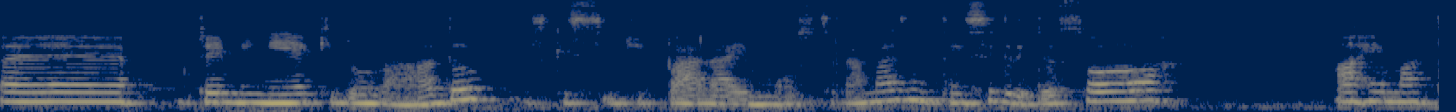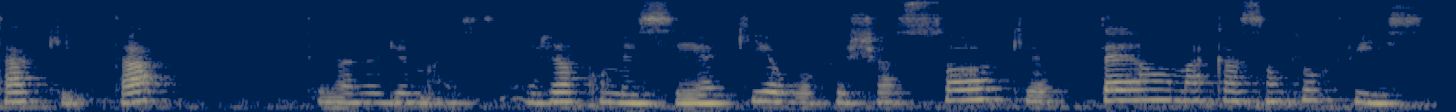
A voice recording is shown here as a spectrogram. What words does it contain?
É, terminei aqui do lado, esqueci de parar e mostrar, mas não tem segredo, é só arrematar aqui, tá? Não tem nada demais. Já comecei aqui, eu vou fechar só aqui até a marcação que eu fiz.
